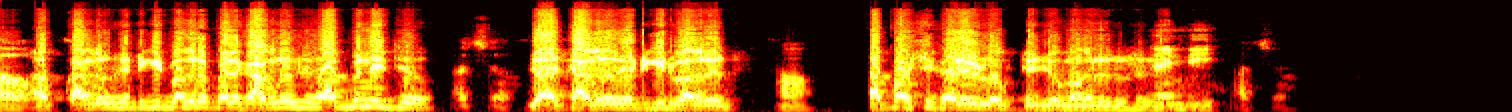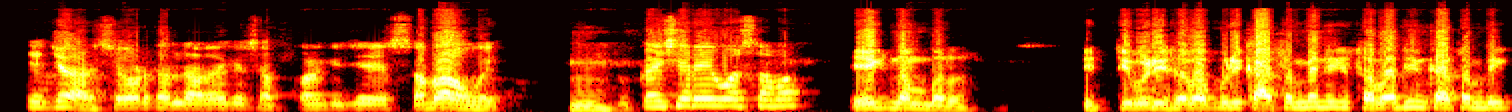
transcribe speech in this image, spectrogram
अब कांग्रेस का टिकट मांग रहे पहले कांग्रेस के साथ में नहीं थे। अच्छा। जो आज कांग्रेस का टिकट मांग रहे थे। हाँ। अपक्ष से खड़े लोग थे जो मांग रहे दूसरे अच्छा। ये जो हर्षवर्धन दादा की सबकड़ की जो सभा हुई। तो कैसे रही वो सभा? एक नंबर। इतनी बड़ी सभा पूरी कासम की सभा थी कासम की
